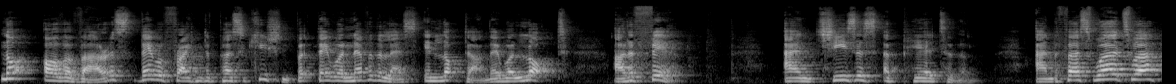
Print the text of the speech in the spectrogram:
not of a virus, they were frightened of persecution, but they were nevertheless in lockdown. They were locked out of fear. And Jesus appeared to them. And the first words were,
